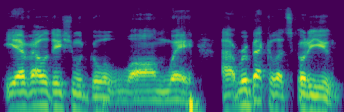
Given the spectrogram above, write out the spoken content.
Yeah, validation would go a long way. Uh, Rebecca, let's go to you.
